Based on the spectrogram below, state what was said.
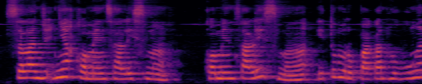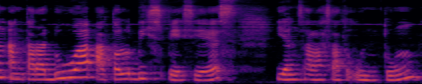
Selanjutnya komensalisme. Komensalisme itu merupakan hubungan antara dua atau lebih spesies yang salah satu untung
